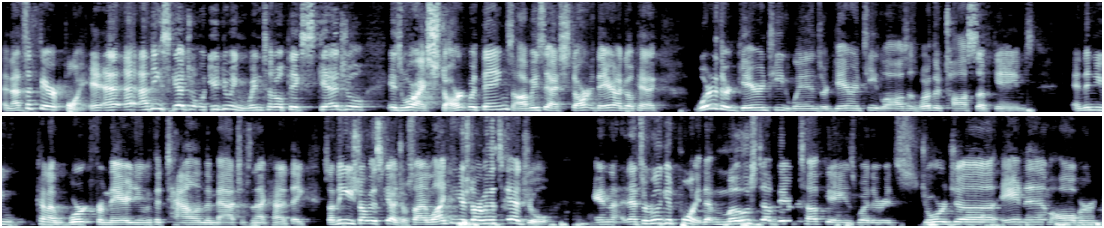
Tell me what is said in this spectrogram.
And that's a fair point. And I think schedule, when you're doing win total picks, schedule is where I start with things. Obviously, I start there. I go, okay, like, what are their guaranteed wins or guaranteed losses? What are their toss up games? And then you kind of work from there, you know, with the talent, the matchups, and that kind of thing. So I think you start with the schedule. So I like that you start with the schedule. And that's a really good point that most of their tough games, whether it's Georgia, A&M, Auburn,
